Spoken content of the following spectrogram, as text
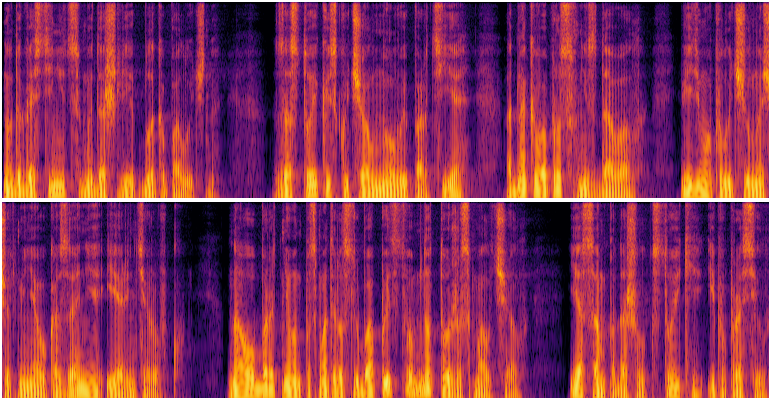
Но до гостиницы мы дошли благополучно. За стойкой скучал новый портье, однако вопросов не задавал. Видимо, получил насчет меня указания и ориентировку. На оборотня он посмотрел с любопытством, но тоже смолчал. Я сам подошел к стойке и попросил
